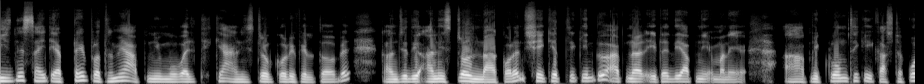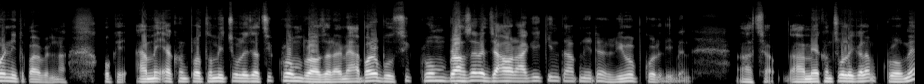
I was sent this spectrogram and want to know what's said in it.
বিজনেস সাইট অ্যাপটাই প্রথমে আপনি মোবাইল থেকে আনইনস্টল করে ফেলতে হবে। কারণ যদি আনইনস্টল না করেন সেই ক্ষেত্রে কিন্তু আপনার এটা দিয়ে আপনি মানে আপনি Chrome থেকে এই কাজটা করে নিতে পারবেন না। ওকে, আমি এখন প্রথমে চলে যাচ্ছি Chrome ব্রাউজারে। আমি আবার বলছি ক্রোম ব্রাউজারে যাওয়ার আগেই কিন্তু আপনি এটা রিমুভ করে দিবেন। আচ্ছা, আমি এখন চলে গেলাম এ।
